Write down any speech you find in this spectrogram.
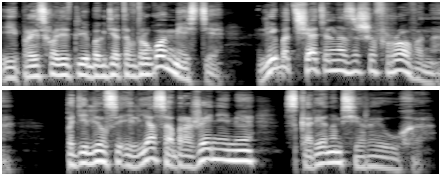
и происходит либо где-то в другом месте, либо тщательно зашифровано, поделился Илья соображениями с Кареном Серое Ухо.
